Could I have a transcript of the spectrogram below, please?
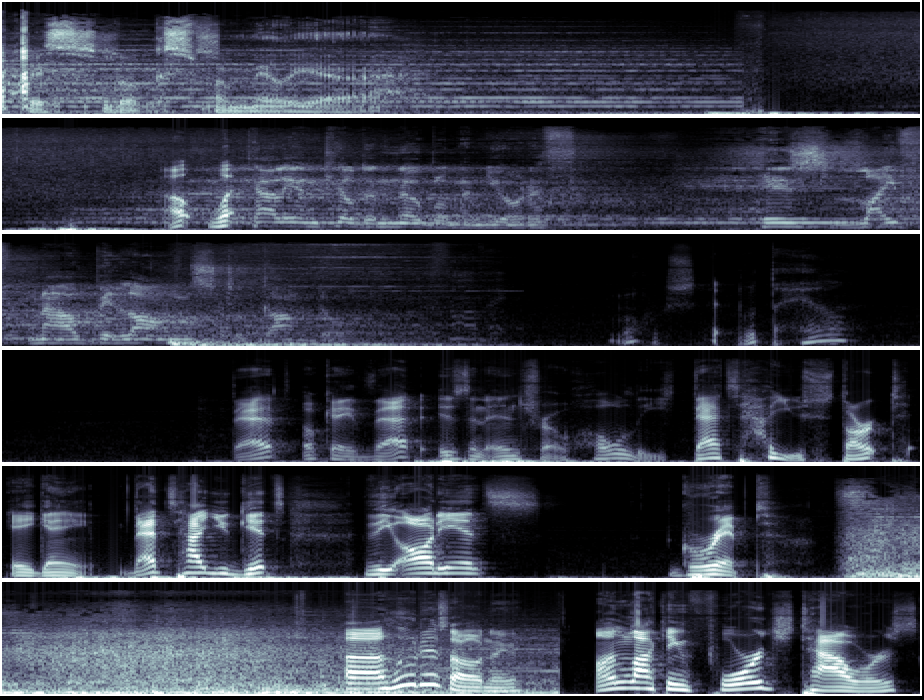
This looks familiar. oh, what? Talion killed a nobleman, Yorith. His life now belongs to Gondor. Oh shit! What the hell? That okay? That is an intro. Holy, that's how you start a game. That's how you get the audience gripped. Uh, who this old nigga? Unlocking Forge Towers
